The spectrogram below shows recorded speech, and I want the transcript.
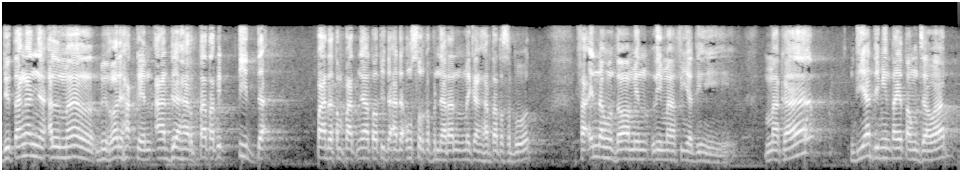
di tangannya al-mal bi ghairi haqqin ada harta tapi tidak pada tempatnya atau tidak ada unsur kebenaran megang harta tersebut fa innahu dhamin lima fi yadihi maka dia dimintai tanggung jawab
